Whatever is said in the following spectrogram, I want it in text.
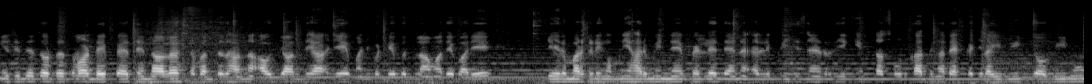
ਇਹ ਸਿੱਧੇ ਤੌਰ ਤੇ ਤੁਹਾਡੇ ਪੈਸੇ ਨਾਲ ਸੰਬੰਧਿਤ ਹਨ। ਆਓ ਜਾਣਦੇ ਹਾਂ ਇਹ ਪੰਜ ਵੱਡੇ ਬਦਲਾਵਾਂ ਦੇ ਬਾਰੇ। ਤੇਲ ਮਾਰਕੀਟਿੰਗ ਕੰਪਨੀ ਹਰ ਮਹੀਨੇ ਪਹਿਲੇ ਦਿਨ ਐਲਪੀਜੀ ਸਿਲੰਡਰ ਦੀਆਂ ਕੀਮਤਾਂ ਸੋਧ ਕਰਦੀਆਂ ਤੇ 1 ਜੁਲਾਈ 2024 ਨੂੰ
